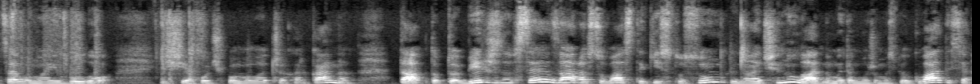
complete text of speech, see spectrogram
це воно і було. І ще хочу по молодших арканах. Так, тобто, більш за все, зараз у вас такі стосунки, наче ну ладно, ми там можемо спілкуватися,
